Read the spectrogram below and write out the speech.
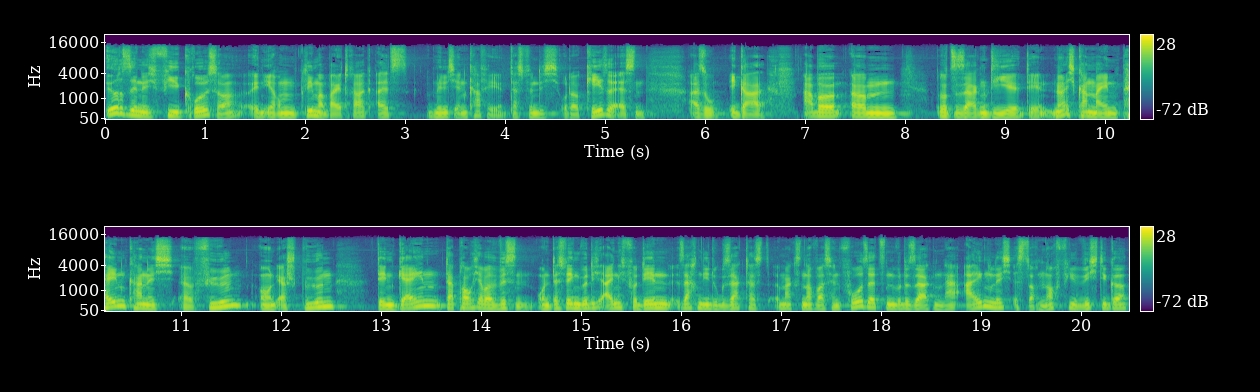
irrsinnig viel größer in ihrem Klimabeitrag als Milch in Kaffee. Das finde ich, oder Käse essen. Also egal. Aber ähm, sozusagen die, den, ne, ich kann meinen Pain kann ich äh, fühlen und erspüren. Den Gain, da brauche ich aber Wissen. Und deswegen würde ich eigentlich für den Sachen, die du gesagt hast, Max, noch was hinvorsetzen, würde sagen, na, eigentlich ist doch noch viel wichtiger,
